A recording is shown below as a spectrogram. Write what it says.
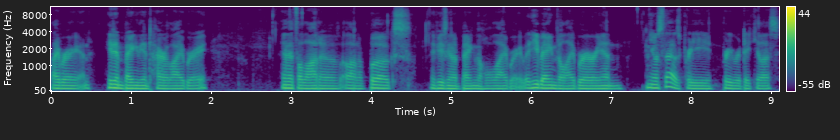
librarian. He didn't bang the entire library. And that's a lot of a lot of books if he's going to bang the whole library. But he banged the librarian you know, so that was pretty pretty ridiculous.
